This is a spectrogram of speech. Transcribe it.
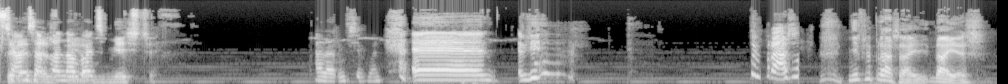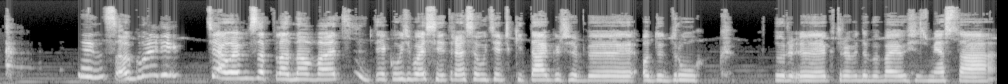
Chciałam Syreny aż zaplanować. w mieście. Alarm się włączy. Eee, więc... Przepraszam. Nie przepraszaj, dajesz. Więc ogólnie chciałem zaplanować jakąś właśnie trasę ucieczki tak, żeby od dróg, który, które wydobywają się z miasta,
